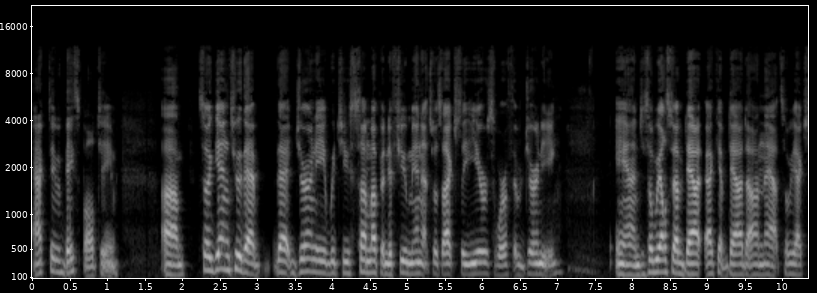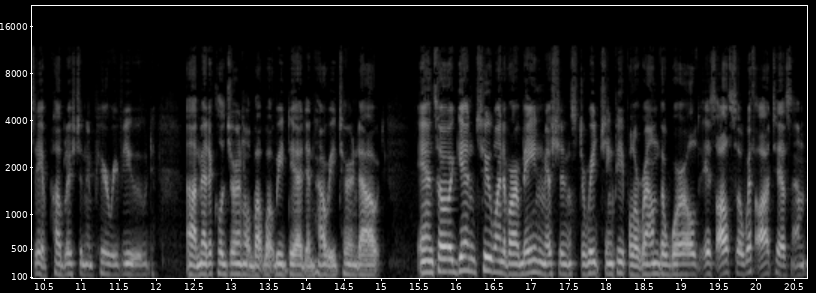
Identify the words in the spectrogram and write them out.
active baseball team. Um, so again, too, that that journey, which you sum up in a few minutes, was actually years worth of journey. And so we also have data. I kept data on that. So we actually have published in a peer-reviewed uh, medical journal about what we did and how we turned out. And so again, too, one of our main missions to reaching people around the world is also with autism.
